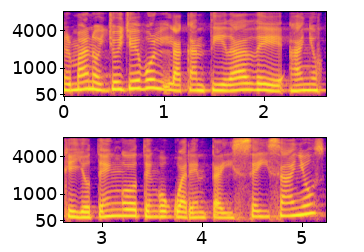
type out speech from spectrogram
Hermano, yo llevo la cantidad de años que yo tengo, tengo 46 años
